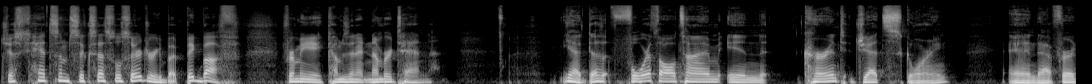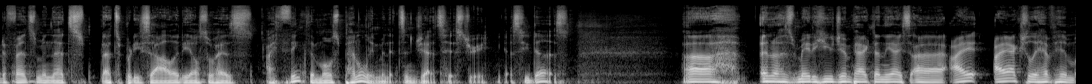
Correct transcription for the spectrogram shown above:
just had some successful surgery, but Big Buff for me comes in at number 10. Yeah, does fourth all time in current Jets scoring, and uh, for a defenseman, that's that's pretty solid. He also has, I think, the most penalty minutes in Jets history. Yes, he does. Uh, and has made a huge impact on the ice. Uh, I I actually have him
